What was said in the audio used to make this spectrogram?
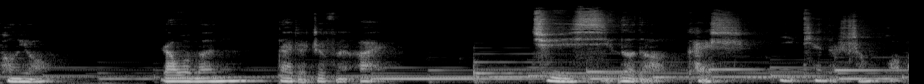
朋友，让我们带着这份爱，去喜乐的开始一天的生活吧。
